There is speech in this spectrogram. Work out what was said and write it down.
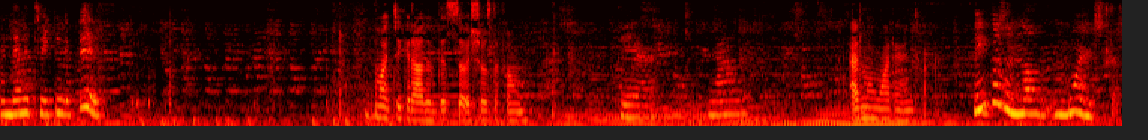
And then it's making a fizz. I might take it out of this so it shows the foam. There. Now Add more water into it. I think there's another more instructions.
